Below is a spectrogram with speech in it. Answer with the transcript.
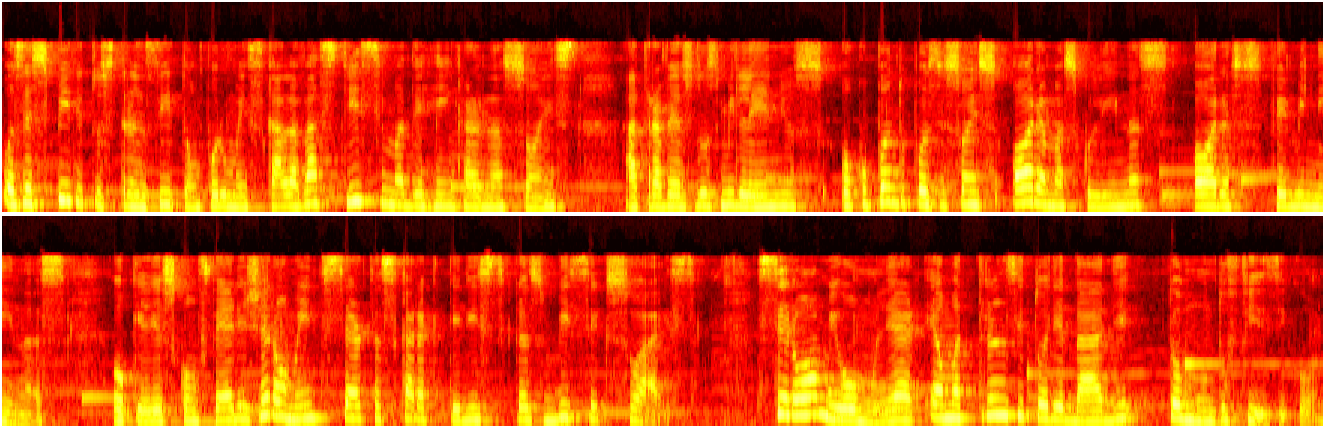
Os espíritos transitam por uma escala vastíssima de reencarnações através dos milênios, ocupando posições ora masculinas, ora femininas, o que lhes confere geralmente certas características bissexuais. Ser homem ou mulher é uma transitoriedade do mundo físico.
